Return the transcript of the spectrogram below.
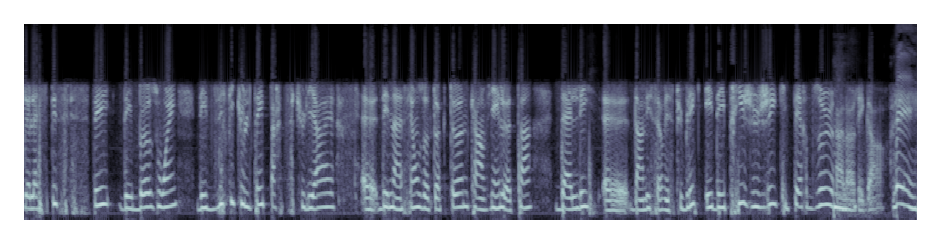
de la spécificité des besoins, des difficultés particulières euh, des nations autochtones quand vient le temps d'aller euh, dans les services publics et des préjugés qui perdurent à hmm. leur égard. Ben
